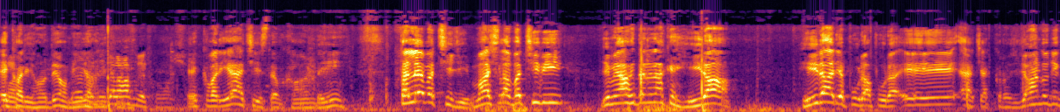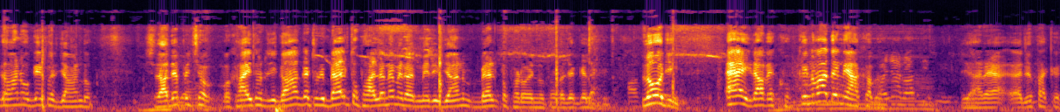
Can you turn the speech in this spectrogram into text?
ਇੱਕ ਵਾਰੀ ਹੁੰਦੇ ਹੋਵੀ ਯਾਰ। ਇੱਕ ਵਾਰੀ ਇਹ ਚੀਜ਼ ਤੇ ਵਿਖਾਣ ਦੇਈ ਥੱਲੇ ਬੱਚੀ ਜੀ। ਮਾਸ਼ਾਅੱਲਾ ਬੱਚੀ ਵੀ ਜਿਵੇਂ ਆਖਦੇ ਨੇ ਨਾ ਕਿ ਹੀਰਾ ਹੀਰਾ ਜੇ ਪੂਰਾ ਪੂਰਾ ਇਹ ਇਹ ਚੈੱਕ ਕਰੋ ਜੀ। ਜਾਣ ਦੋ ਜੀ ਗਾਣ ਹੋ ਗਏ ਫਿਰ ਜਾਣ ਦੋ। ਸ਼ਰਾਦੇ ਪਿੱਛੇ ਵਿਖਾਈ ਜੀ ਗਾਂ ਕੇ ਥੋੜੀ ਬੈਲਟ ਤੋਂ ਫੜ ਲੈਣਾ ਮੇਰਾ ਮੇਰੀ ਜਾਨ ਬੈਲਟ ਤੋਂ ਫੜੋ ਇਹਨੂੰ ਥੋੜਾ ਜਿਹਾ ਅੱਗੇ ਲੈ ਕੇ। ਲੋ ਜੀ ਇਹ ਹੀਰਾ ਵੇਖੋ ਕਿੰਨਵਾ ਦਿਨ ਰਾਤੀ ਸੂਈ। ਯਾਰ ਅਜੇ ਤੱਕ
